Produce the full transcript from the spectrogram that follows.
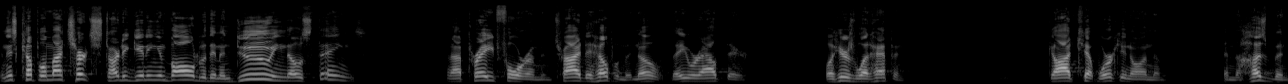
And this couple in my church started getting involved with them and doing those things. And i prayed for them and tried to help them but no they were out there. Well here's what happened. God kept working on them and the husband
